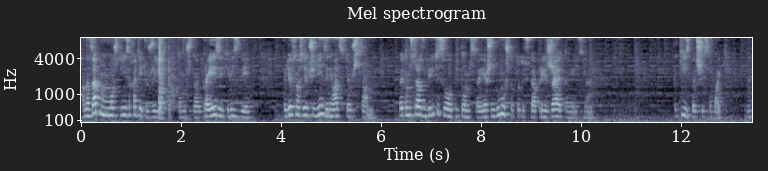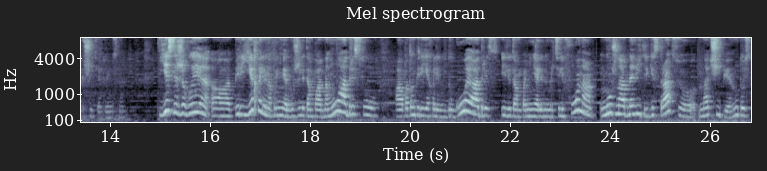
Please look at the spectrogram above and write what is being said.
А назад вы можете не захотеть уже ехать, потому что проездите весь день. Придется на следующий день заниматься тем же самым. Поэтому сразу берите своего питомца. Я же не думаю, что кто-то сюда приезжает, там, я не знаю. Какие есть большие собаки? Напишите это, я не знаю. Если же вы э, переехали, например, вы жили там по одному адресу, а потом переехали в другой адрес или там поменяли номер телефона, нужно обновить регистрацию на чипе. Ну, то есть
